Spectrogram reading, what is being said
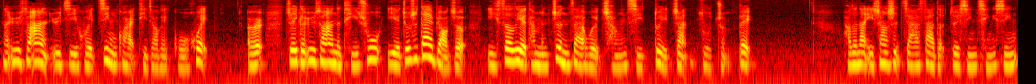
那预算案预计会尽快提交给国会。而这个预算案的提出，也就是代表着以色列他们正在为长期对战做准备。好的，那以上是加萨的最新情形。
